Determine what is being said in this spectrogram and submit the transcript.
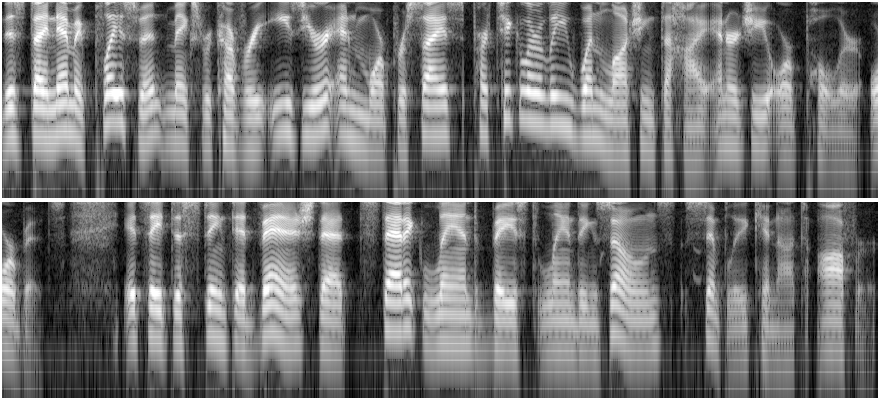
This dynamic placement makes recovery easier and more precise, particularly when launching to high energy or polar orbits. It's a distinct advantage that static land based landing zones simply cannot offer.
